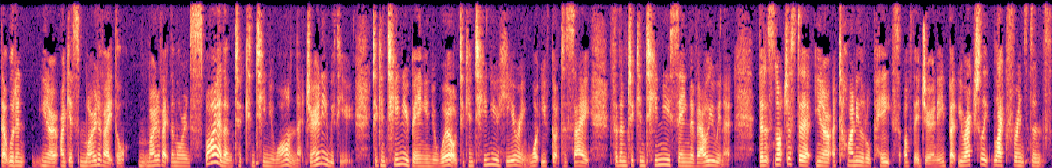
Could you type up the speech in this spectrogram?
that wouldn't you know i guess motivate them motivate them or inspire them to continue on that journey with you to continue being in your world to continue hearing what you've got to say for them to continue seeing the value in it. That it's not just a you know a tiny little piece of their journey but you're actually like for instance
